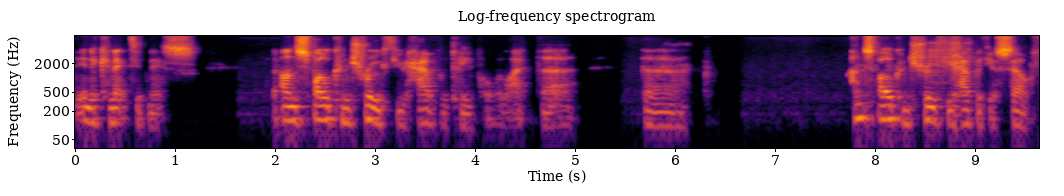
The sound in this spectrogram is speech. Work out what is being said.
the interconnectedness, the unspoken truth you have with people, like the the unspoken truth you have with yourself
